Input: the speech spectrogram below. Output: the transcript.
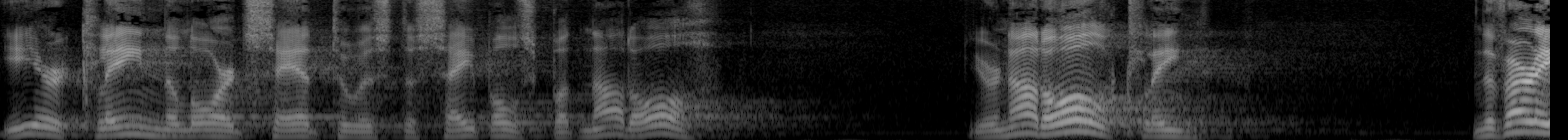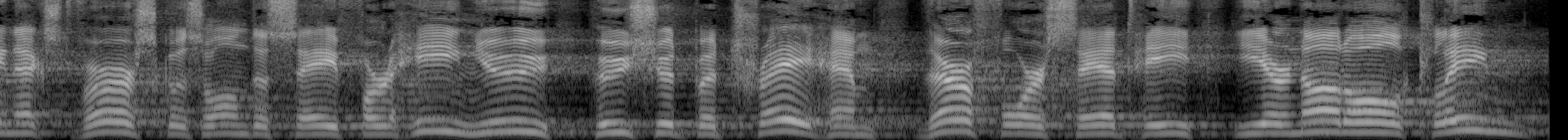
Ye are clean, the Lord said to his disciples, but not all. You're not all clean. The very next verse goes on to say, For he knew who should betray him, therefore said he, Ye are not all clean.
